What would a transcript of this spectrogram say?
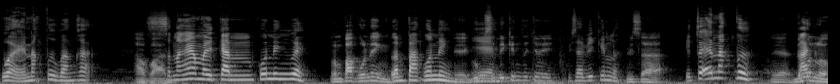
wah enak tuh Bangka Apaan? senangnya sama ikan kuning gue Lempak kuning. lempah kuning Iya, gue Iya. bisa bikin tuh cuy. bisa bikin loh Bisa itu enak tuh Iya, demen Ka- lo?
